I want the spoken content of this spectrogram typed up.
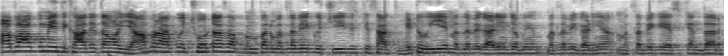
अब आपको मैं दिखा देता हूँ, यहाँ पर आपको छोटा सा बम्पर मतलब एक कुछ चीज़ इसके साथ हिट हुई है मतलब ये गाड़ियाँ जब मतलब ये गाड़ियाँ मतलब कि इसके अंदर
